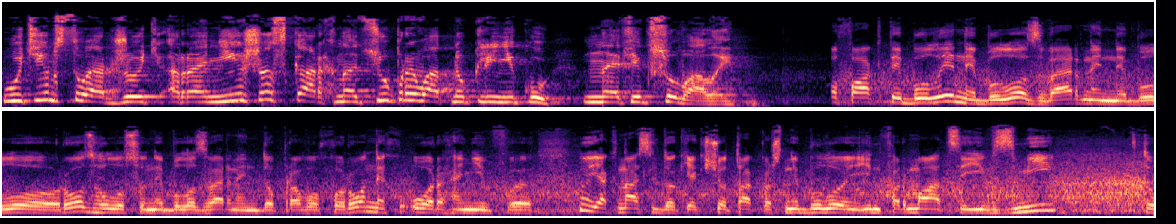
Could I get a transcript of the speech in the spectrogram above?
Утім, стверджують, раніше скарг на цю приватну клініку не фіксували. Факти були, не було звернень, не було розголосу, не було звернень до правоохоронних органів. Е, Ну як наслідок, якщо також не було інформації в ЗМІ, то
